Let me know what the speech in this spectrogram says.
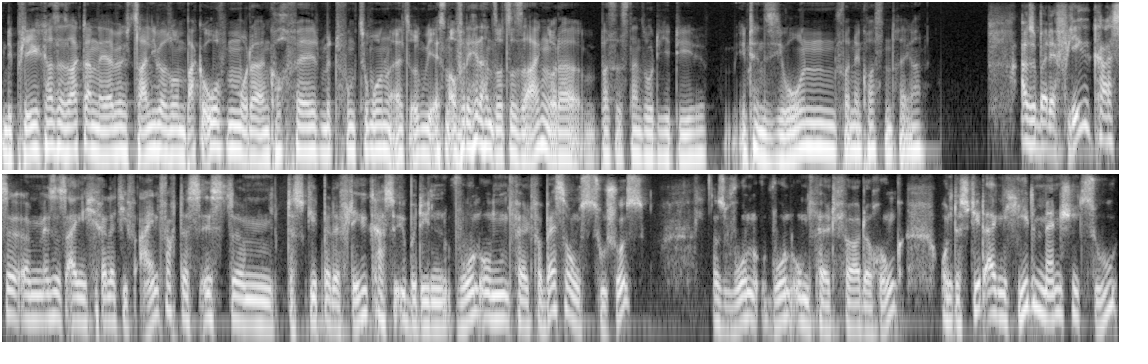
Und die Pflegekasse sagt dann, ja, wir zahlen lieber so einen Backofen oder ein Kochfeld mit Funktionen als irgendwie Essen auf Rädern sozusagen. Oder was ist dann so die, die Intention von den Kostenträgern? Also bei der Pflegekasse ähm, ist es eigentlich relativ einfach. Das ist, ähm, das geht bei der Pflegekasse über den Wohnumfeldverbesserungszuschuss also Wohn Wohnumfeldförderung. Und es steht eigentlich jedem Menschen zu,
